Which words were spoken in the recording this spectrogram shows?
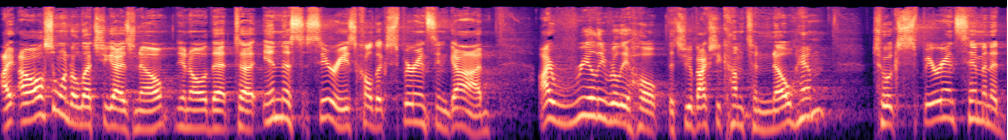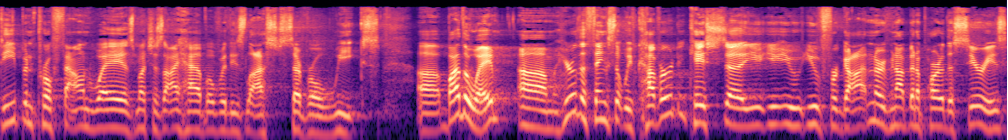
I, I, also want to let you guys know, you know, that uh, in this series called Experiencing God, I really, really hope that you've actually come to know him, to experience him in a deep and profound way as much as I have over these last several weeks. Uh, by the way, um, here are the things that we've covered in case uh, you, you, you've forgotten or you've not been a part of the series.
